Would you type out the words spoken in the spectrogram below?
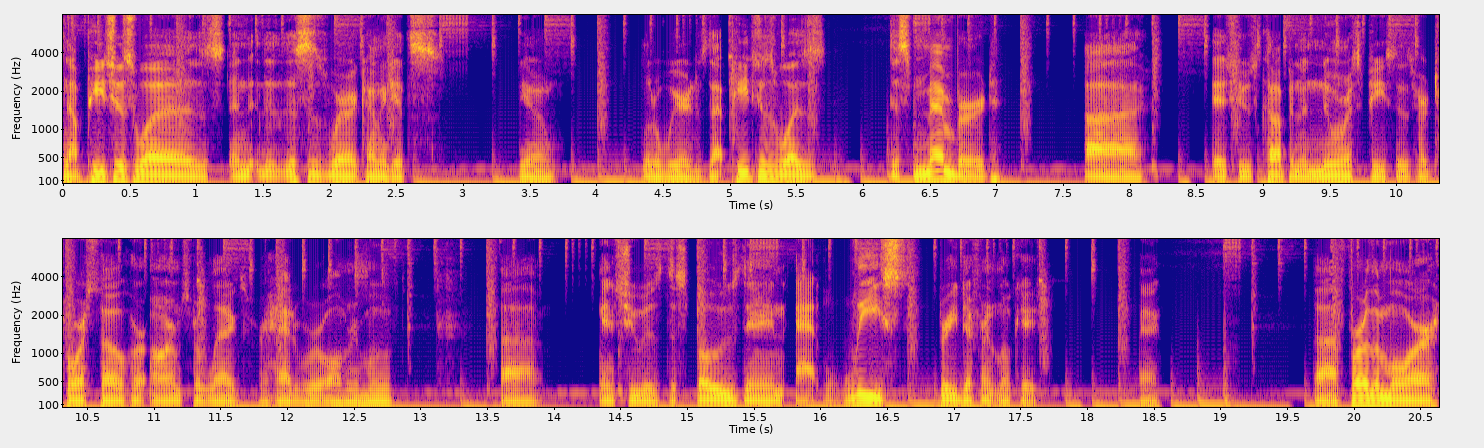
now Peaches was, and th- this is where it kind of gets, you know, a little weird. Is that Peaches was dismembered? Uh, and she was cut up into numerous pieces. Her torso, her arms, her legs, her head were all removed. Uh, and she was disposed in at least three different locations. Okay. Uh, furthermore,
